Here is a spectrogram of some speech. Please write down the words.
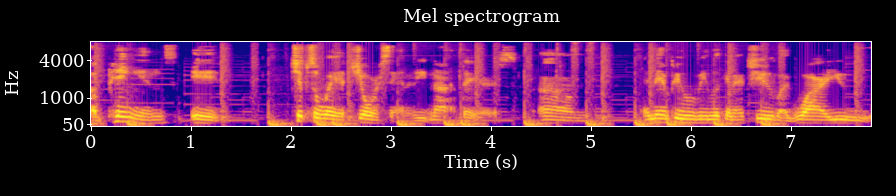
opinions, it chips away at your sanity, not theirs. Um, and then people be looking at you like, why are you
